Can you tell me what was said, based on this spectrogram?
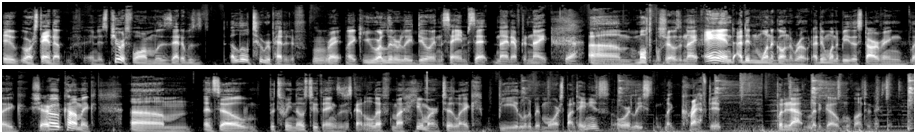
it, or stand up in its purest form was that it was a little too repetitive, Mm. right? Like you are literally doing the same set night after night, Yeah. um, multiple shows a night, and I didn't want to go on the road. I didn't want to be the starving like Sure. road comic, um, and so between those two things, I just kind of left my humor to like be a little bit more spontaneous, or at least like craft it, put it out, let it go, move on to the next thing.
